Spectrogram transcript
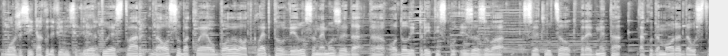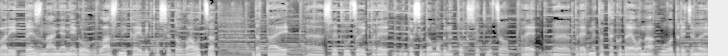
Može se i tako definisati. Je, tu je stvar da osoba koja je obolela od kleptovirusa ne može da e, odoli pritisku izazova svetlucavog predmeta, tako da mora da u stvari bez znanja njegovog vlasnika ili posjedovaoca da taj e, svetlucavi da se domogne tog svetlucavog e, predmeta tako da je ona u određenoj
